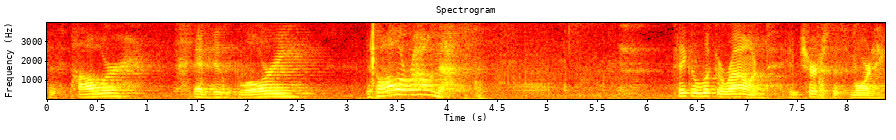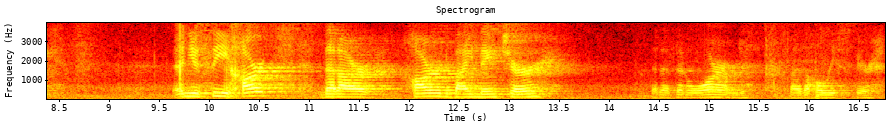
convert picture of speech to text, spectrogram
his power and his glory is all around us. Take a look around in church this morning, and you see hearts that are hard by nature that have been warmed by the Holy Spirit,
